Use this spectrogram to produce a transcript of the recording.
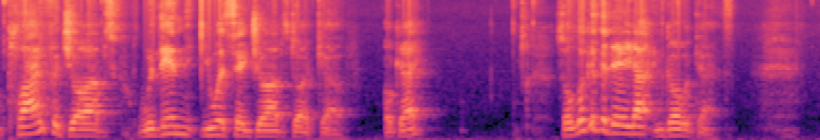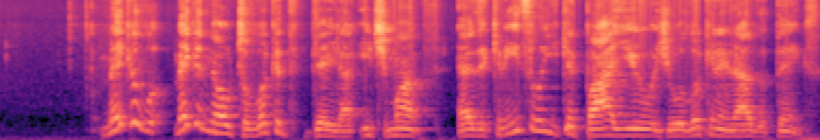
apply for jobs within usajobs.gov. Okay? So look at the data and go with that. Make a make a note to look at the data each month as it can easily get by you as you are looking at other things.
